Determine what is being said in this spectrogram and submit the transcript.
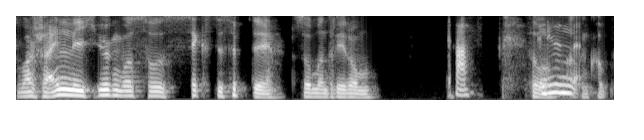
wahrscheinlich irgendwas so sechste, siebte, so man Dreh rum. Krass. So, In diesen Kopf.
